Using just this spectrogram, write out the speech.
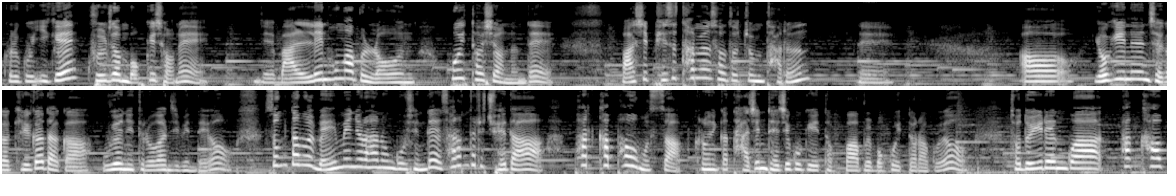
그리고 이게 굴전 먹기 전에 이제 말린 홍합을 넣은 호이톳이었는데 맛이 비슷하면서도 좀 다른 네. 어, 여기는 제가 길 가다가 우연히 들어간 집인데요. 쏨땀을 메인 메뉴로 하는 곳인데 사람들이 죄다 팥 카파오 무쌉, 그러니까 다진 돼지고기 덮밥을 먹고 있더라고요. 저도 일행과 팥카,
